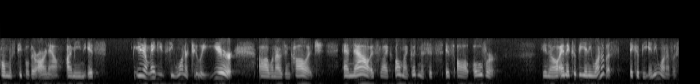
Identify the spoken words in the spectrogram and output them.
homeless people there are now. I mean, it's you know maybe you'd see one or two a year uh, when I was in college, and now it's like oh my goodness, it's it's all over. You know, and it could be any one of us. It could be any one of us.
